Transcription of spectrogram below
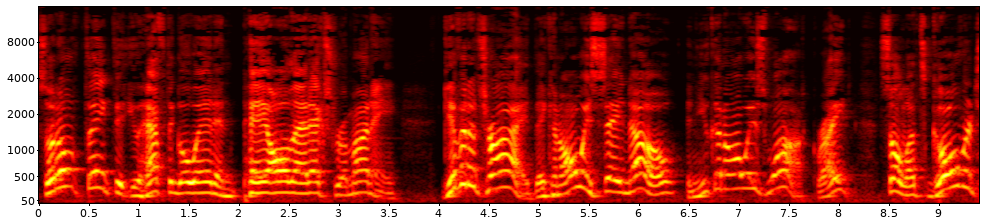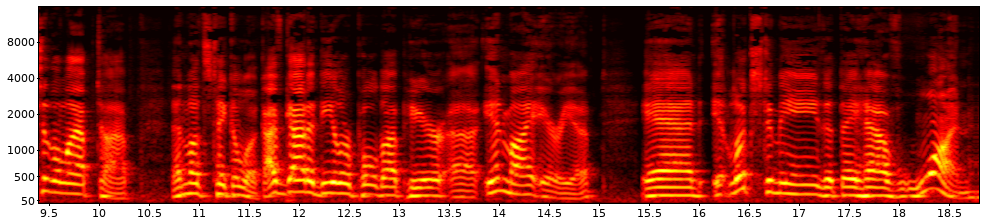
So don't think that you have to go in and pay all that extra money. Give it a try. They can always say no, and you can always walk, right? So let's go over to the laptop and let's take a look. I've got a dealer pulled up here uh, in my area, and it looks to me that they have one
